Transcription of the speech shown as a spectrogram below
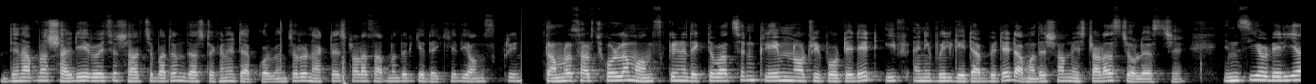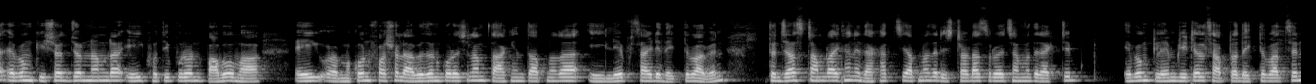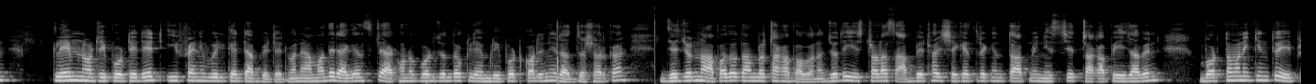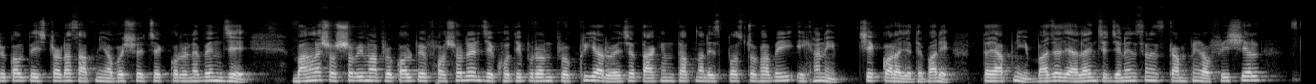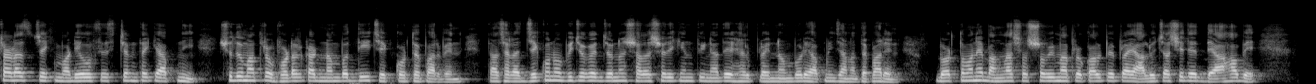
দেন আপনার সাইডেই রয়েছে সার্চ বাটন জাস্ট এখানে ট্যাপ করবেন। চলুন একটা স্ট্যাটাস আপনাদেরকে দেখিয়ে দিই অনস্ক্রিন তো আমরা সার্চ করলাম অনস্ক্রিনে দেখতে পাচ্ছেন claim not reported at if any will get updated আমাদের সামনে স্ট্যাটাস চলে আসছে। ইনসিওর্ড এরিয়া এবং কিসের জন্য আমরা এই ক্ষতিপূরণ পাবো বা এই কোন ফসলে আবেদন করেছিলাম তা কিন্তু আপনারা এই লেফট সাইডে দেখতে পাবেন। তো জাস্ট আমরা এখানে দেখাচ্ছি, আপনাদের স্ট্যাটাস রয়েছে আমাদের অ্যাক্টিভ এবং ক্লেম ডিটেলস আপনারা দেখতে পাচ্ছেন। Claim not reported at if any will get updated মানে আমাদের অ্যাগেনস্টে এখনও পর্যন্ত ক্লেম রিপোর্ট করেনি রাজ্য সরকার, যে জন্য আপাতত আমরা টাকা পাবো না। যদি স্ট্যাটাস আপডেট হয়, সেক্ষেত্রে কিন্তু আপনি নিশ্চিত টাকা পেয়ে যাবেন। বর্তমানে কিন্তু এই প্রকল্পে স্ট্যাটাস আপনি অবশ্যই চেক করে নেবেন যে, বাংলা শস্য বীমা প্রকল্পে ফসলের যে ক্ষতিপূরণ প্রক্রিয়া রয়েছে, তা কিন্তু আপনার স্পষ্টভাবেই এখানে চেক করা যেতে পারে। তাই আপনি বাজাজ অ্যালায়েন্স জেনারেশনস কোম্পানির official status check module system থেকে আপনি শুধুমাত্র ভোটার কার্ড নম্বর দিয়ে চেক করতে পারবেন। তাছাড়া যে কোনো অভিযোগের জন্য সরাসরি কিন্তু ইনাদের হেল্পলাইন নম্বরে আপনি জানাতে পারেন। বর্তমানে বাংলা শস্য বিমা প্রকল্পে প্রায় আলু চাষিদের দেওয়া হবে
